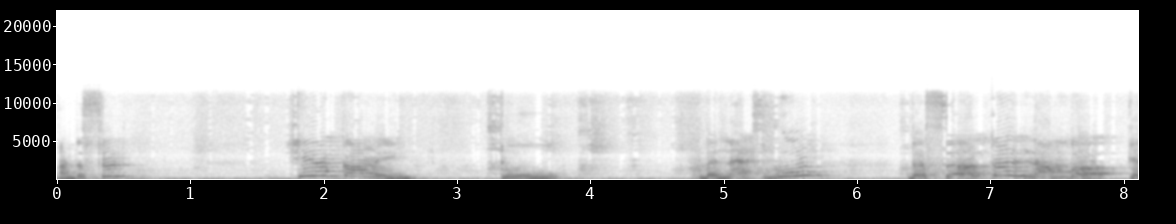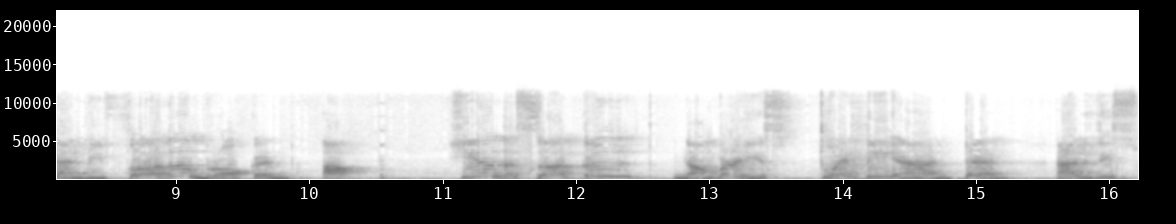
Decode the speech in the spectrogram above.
Understood? Here coming to the next rule, the circle number can be further broken up. Here the circle number is 20 and 10 and it is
